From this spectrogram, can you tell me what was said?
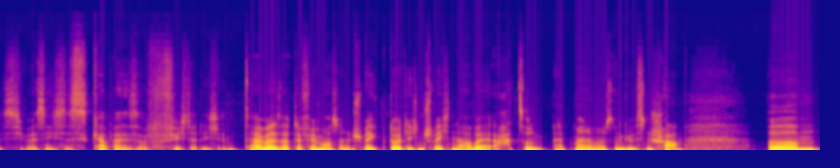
ich weiß nicht, das Cover ist auch fürchterlich. Und teilweise hat der Film auch seine schwä deutlichen Schwächen, aber er hat so, hat meiner Meinung nach so einen gewissen Charme. Ähm,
